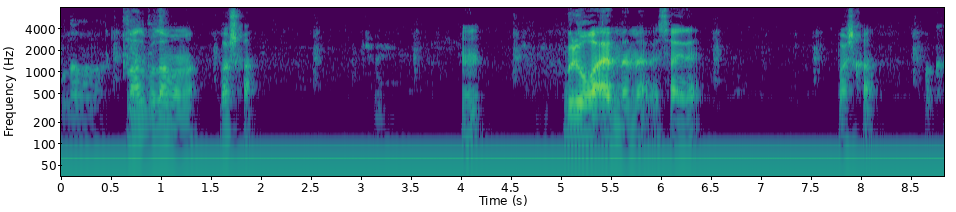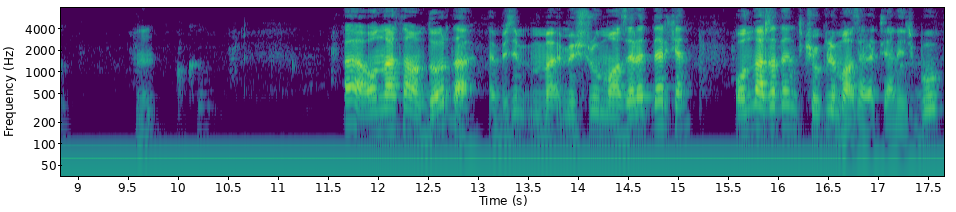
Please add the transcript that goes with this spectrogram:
bulamama, Mal bulamama. Başka? çocuk, Hı? Buluğa ermeme vesaire. Başka? akıl, Hı? akıl, Ha onlar tamam doğru da yani bizim me- meşru mazeret derken onlar zaten köklü mazeret yani hiç bu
